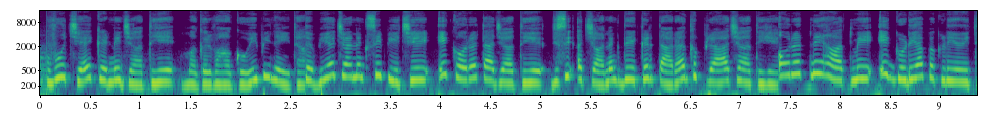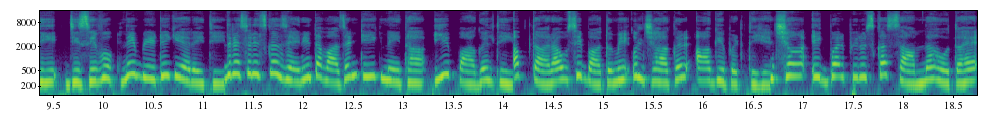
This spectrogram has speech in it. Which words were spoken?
वो चेक करने जाती है, मगर वहाँ कोई भी नहीं था। तभी अचानक से पीछे एक औरत आ जाती है, जिसे अचानक देखकर तारा घबरा जाती है। औरत ने हाथ में एक गुड़िया पकड़ी हुई थी, जिसे वो अपने बेटे कह रही थी। दरअसल इसका जहनी तवाजन ठीक नहीं था, ये पागल थी। अब तारा उसी बातों में उलझा कर आगे बढ़ती है, जहाँ एक बार फिर उसका सामना होता है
